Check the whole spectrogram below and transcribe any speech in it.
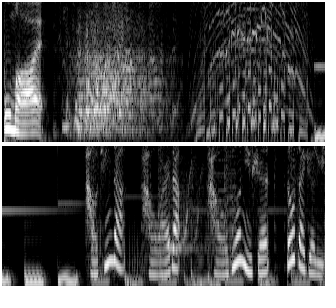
不买。”好听的，好玩的，好多女神都在这里，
